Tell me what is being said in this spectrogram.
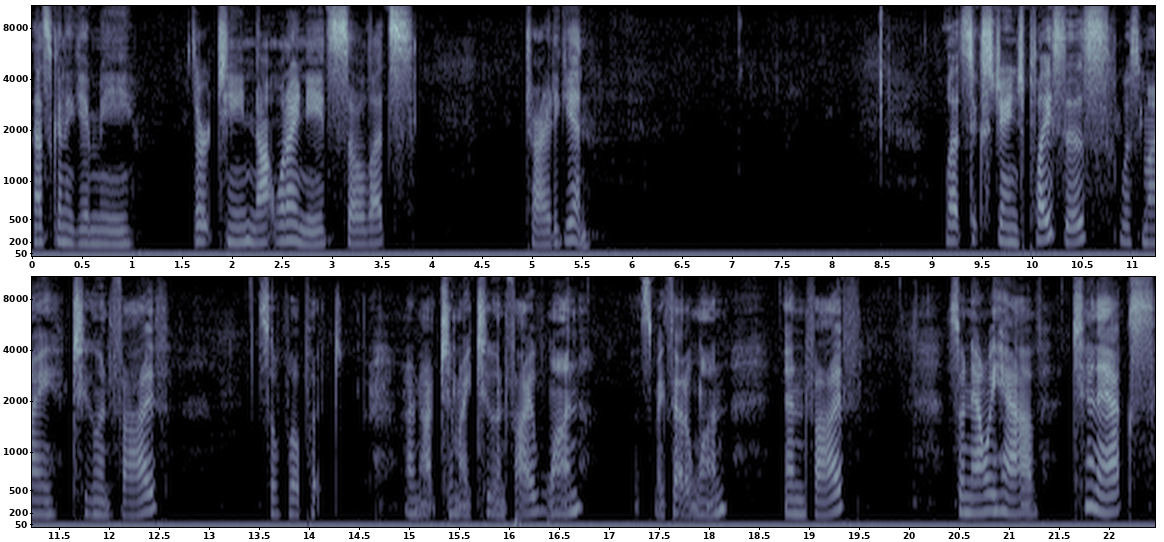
That's going to give me 13, not what I need. So let's try it again. Let's exchange places with my 2 and 5. So we'll put, I'm not to my 2 and 5, 1. Let's make that a 1 and 5. So now we have 10x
